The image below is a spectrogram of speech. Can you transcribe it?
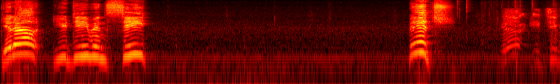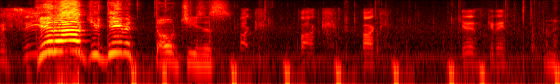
Get out, you demon seat! Bitch! Yeah, you demon see? Get out, you demon! Oh, Jesus. Fuck. Fuck. Fuck. Get in. Get in. I'm in.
